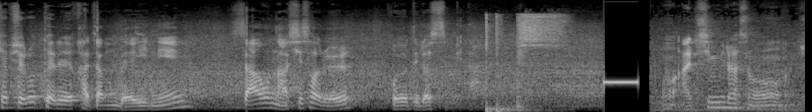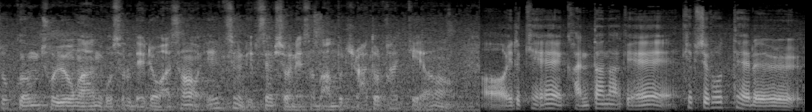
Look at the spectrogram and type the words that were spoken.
캡슐 호텔의 가장 메인인 사우나 시설을 보여드렸습니다. 어, 아침이라서 조금 조용한 곳으로 내려와서 1층 리셉션에서 마무리를 하도록 할게요. 어, 이렇게 간단하게 캡슐 호텔을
